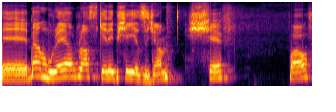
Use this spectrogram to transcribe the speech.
Ee, ben buraya rastgele bir şey yazacağım. Şeffaf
